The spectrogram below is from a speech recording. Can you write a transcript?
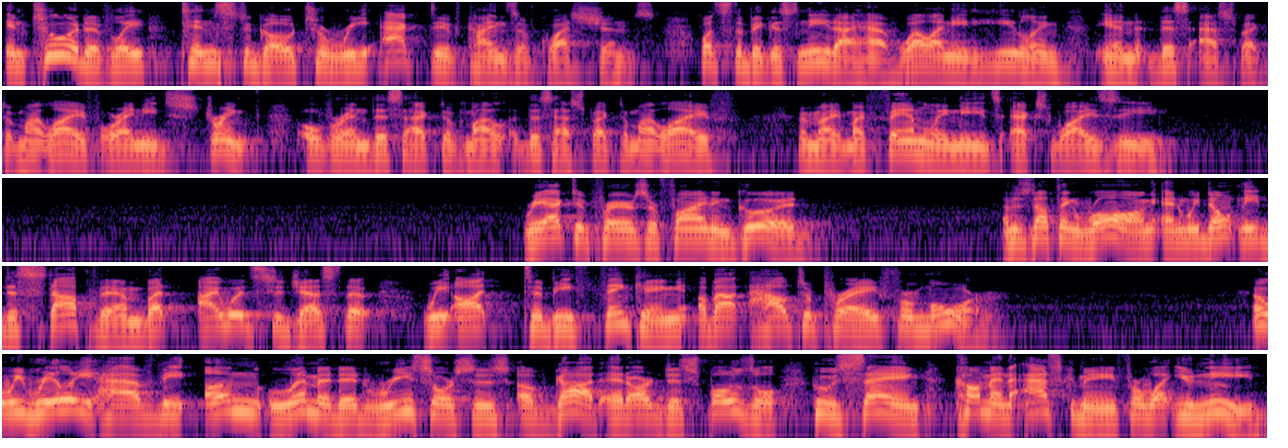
intuitively tends to go to reactive kinds of questions. What's the biggest need I have? Well, I need healing in this aspect of my life, or I need strength over in this, act of my, this aspect of my life, or my, my family needs X, Y, Z. Reactive prayers are fine and good, and there's nothing wrong, and we don't need to stop them, but I would suggest that we ought to be thinking about how to pray for more. We really have the unlimited resources of God at our disposal, who's saying, Come and ask me for what you need.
